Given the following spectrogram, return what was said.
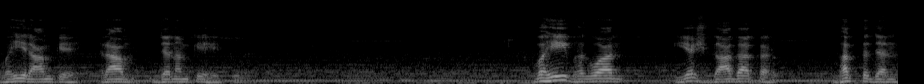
वही राम के, राम जन्म के हेतु है। वही भगवान यश गागा कर भक्त जन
